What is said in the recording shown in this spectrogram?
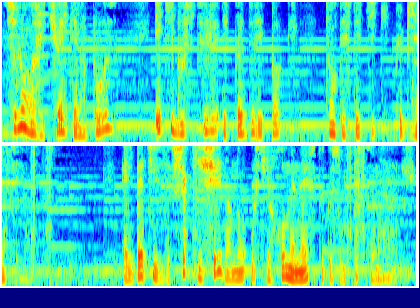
selon un rituel qu'elle impose et qui bouscule les codes de l'époque, tant esthétiques que bien bienséants. Elle baptise chaque cliché d'un nom aussi romanesque que son personnage.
